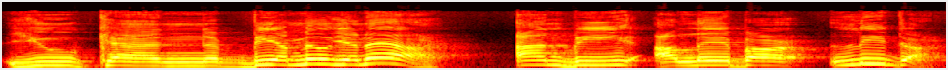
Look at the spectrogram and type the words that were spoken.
You can be a millionaire and be a Labour leader.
